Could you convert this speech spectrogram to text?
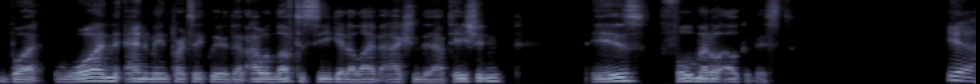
But one anime in particular that I would love to see get a live action adaptation is Full Metal Alchemist. Yeah.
